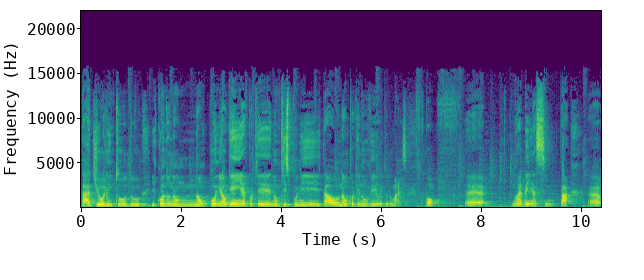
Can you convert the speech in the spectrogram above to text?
tá de olho em tudo, e quando não, não pune alguém é porque não quis punir e tal, não porque não viu e tudo mais. Bom, é, não é bem assim, tá? É,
